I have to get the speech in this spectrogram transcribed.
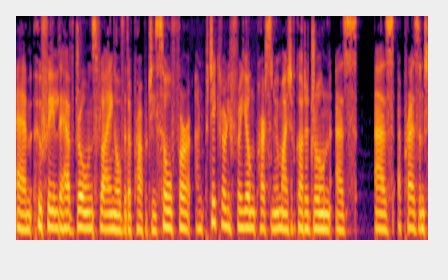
um, who feel they have drones flying over their property. So, for and particularly for a young person who might have got a drone as as a present,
